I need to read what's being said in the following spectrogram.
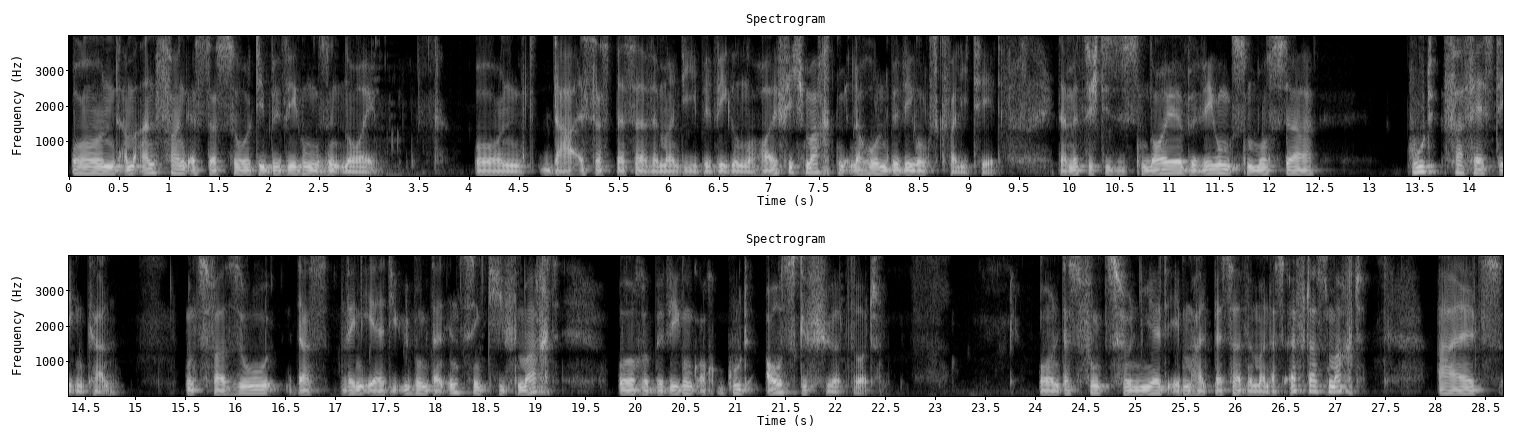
Und am Anfang ist das so, die Bewegungen sind neu. Und da ist das besser, wenn man die Bewegungen häufig macht mit einer hohen Bewegungsqualität, damit sich dieses neue Bewegungsmuster gut verfestigen kann. Und zwar so, dass wenn ihr die Übung dann instinktiv macht, eure Bewegung auch gut ausgeführt wird. Und das funktioniert eben halt besser, wenn man das öfters macht, als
